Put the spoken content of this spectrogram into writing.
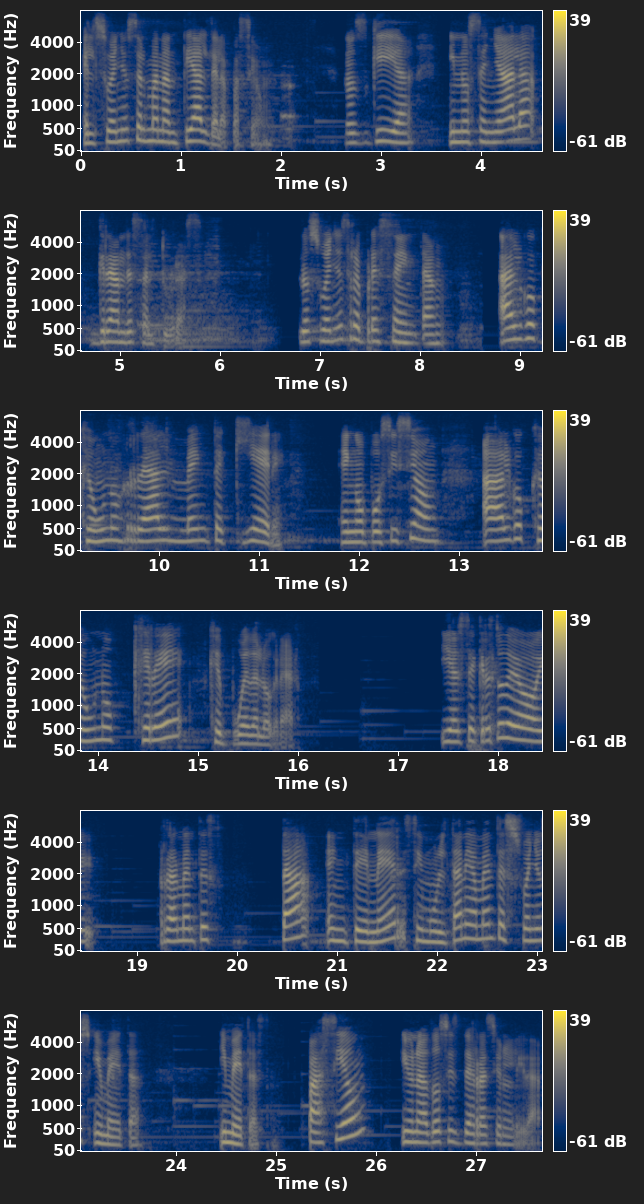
El sueño es el manantial de la pasión. Nos guía y nos señala grandes alturas. Los sueños representan algo que uno realmente quiere, en oposición a algo que uno cree que puede lograr. Y el secreto de hoy realmente está en tener simultáneamente sueños y metas. Y metas, pasión y una dosis de racionalidad.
